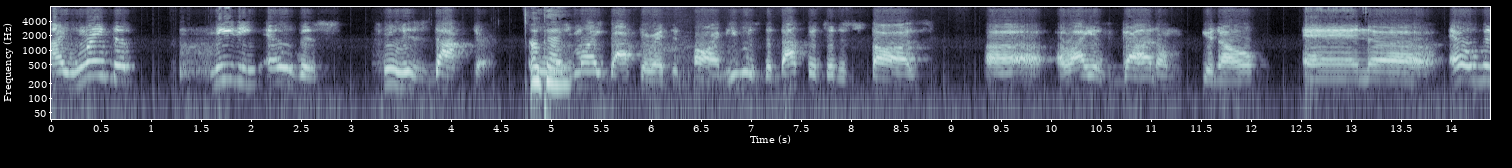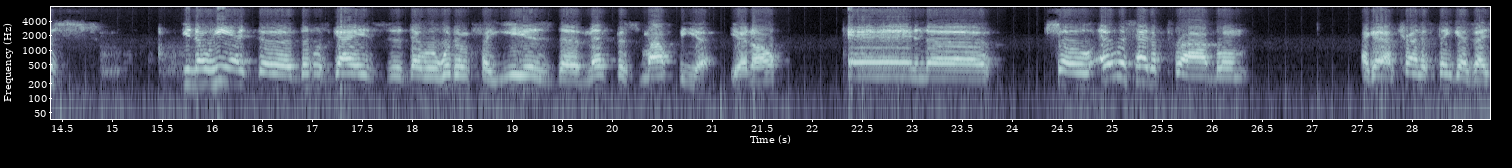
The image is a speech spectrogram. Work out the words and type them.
I wind up meeting Elvis through his doctor. Okay. Who was my doctor at the time. He was the doctor to the stars, uh, Elias Ghanem, you know. And uh, Elvis, you know, he had uh, those guys that were with him for years, the Memphis Mafia, you know. And uh, so Elvis had a problem. I'm trying to think as I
